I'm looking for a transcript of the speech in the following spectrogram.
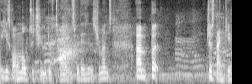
he's got a multitude of talents with his instruments. Um, but just thank you.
